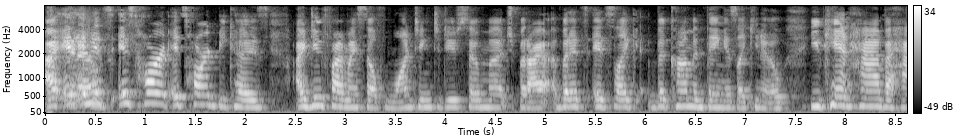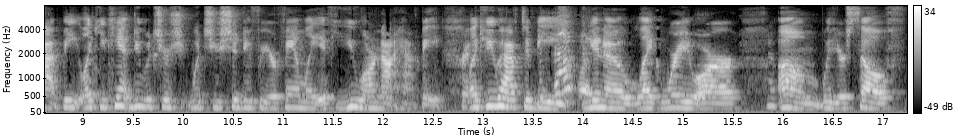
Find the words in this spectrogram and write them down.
I and, and it's it's hard. It's hard because I do find myself wanting to do so much, but I but it's it's like the common thing is like you know you can't have a happy like you can't do what you what you should do for your family if you are not happy. Right. Like you have to be you know like where you are um, with yourself.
